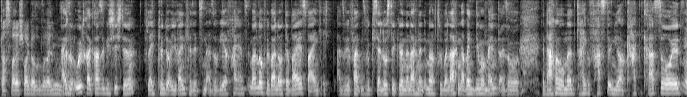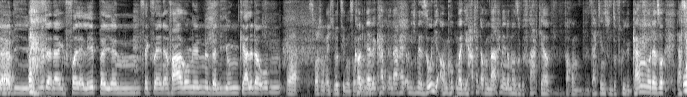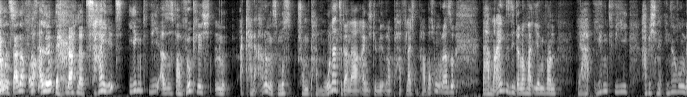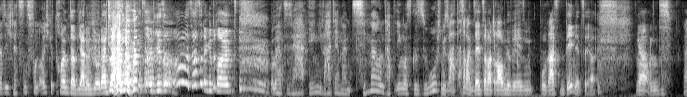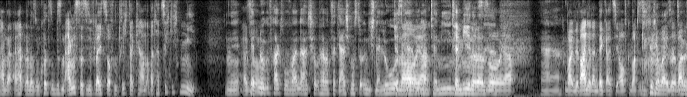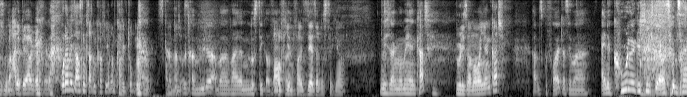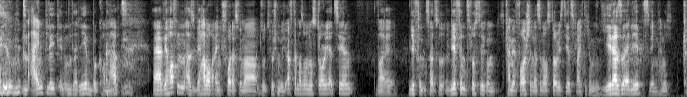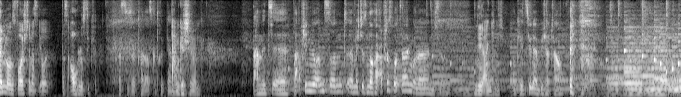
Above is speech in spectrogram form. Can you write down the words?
das war der Schwank aus unserer Jugend. Also ultra krasse Geschichte. Vielleicht könnt ihr euch reinversetzen. Also wir feiern es immer noch. Wir waren auch dabei. Es war eigentlich echt, also wir fanden es wirklich sehr lustig. Wir können danach dann immer noch drüber lachen. Aber in dem Moment, also danach waren wir immer total gefasst. Irgendwie, oh krass so, jetzt da Ja. die Mutter da voll erlebt bei ihren sexuellen Erfahrungen und dann die jungen Kerle da oben. ja, das war schon echt witzig, muss man Konnten der. Bekannten danach halt auch nicht mehr so in die Augen gucken, weil die hat halt auch im Nachhinein nochmal so gefragt, ja, warum seid ihr denn schon so früh gegangen oder so. Das haben wir uns dann noch vor allem nach einer Zeit irgendwie, also es war wirklich, ein, keine Ahnung, es muss schon ein paar Monate danach eigentlich gewesen oder paar, vielleicht ein paar Wochen oder so. Da meinte sie dann nochmal irgendwann, ja, irgendwie habe ich eine Erinnerung, dass ich letztens von euch geträumt habe, Jan und Jonathan. und, genau, und wir so, genau. oh, was hast du denn geträumt? Und dann hat sie, ja, irgendwie wart ihr in meinem Zimmer und habt irgendwas gesucht. Und wir so, ah, das ist aber ein seltsamer Traum gewesen. Wo hast du denn den jetzt her? Ja, und da haben wir, hatten wir dann so kurz ein bisschen Angst, dass sie vielleicht so auf den Trichter kam, aber tatsächlich nie. Nee, sie Also- hat nur gefragt, wo war Ich glaube, wir haben gesagt, ja, ich musste irgendwie schnell los. Genau, gell, ja. einen Termin. Termin oder sowas, so, ja. Ja, ja. ja. Weil wir waren ja dann weg, als sie aufgewacht ist, logischerweise. Da waren wir schon über alle Berge. Oder wir saßen gerade im Café und haben Kaffee getrunken. Das Wir kann waren natürlich ultra müde, aber war dann lustig auf War jeden auf Fall. jeden Fall sehr, sehr lustig, ja. Würde ich sagen, machen wir hier einen Cut. Würde ich sagen, machen wir hier einen Cut. Hat uns gefreut, dass ihr mal eine coole Geschichte aus unserer Jugend. einen Einblick in unser Leben bekommen habt. äh, wir hoffen, also wir haben auch eigentlich vor, dass wir mal so zwischendurch öfter mal so eine Story erzählen, weil wir finden es halt wir finden es lustig und ich kann mir vorstellen, das sind auch Stories, die jetzt vielleicht nicht unbedingt jeder so erlebt. Deswegen kann ich, können wir uns vorstellen, dass ihr das auch lustig findet. Hast du so toll ausgedrückt, ja. Dankeschön. Damit äh, verabschieden wir uns und äh, möchtest du noch ein Abschlusswort sagen oder nicht so? Nee, eigentlich nicht. Okay, Zünder Bücher, ciao.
